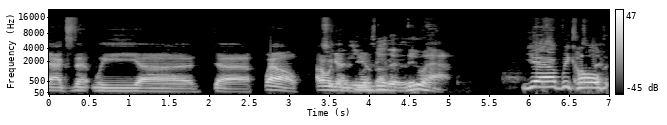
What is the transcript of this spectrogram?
accidentally. Uh, uh, well, I don't So want to get into he would be the new Hap. Yeah, we called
